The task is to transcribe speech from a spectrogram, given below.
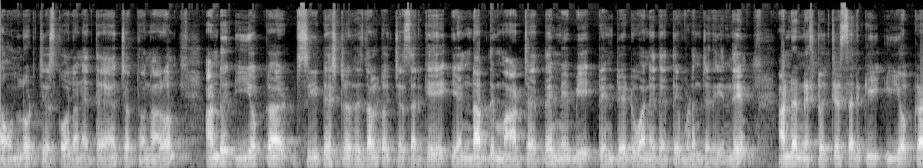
డౌన్లోడ్ చేసుకోవాలని అయితే చెప్తున్నారు. అండ్ ఈ యొక్క సీ టెస్ట్ రిజల్ట్ వచ్చేసరికి ఎండ్ ఆఫ్ ది మార్చ్ అయితే మేబీ టెంటేటివ్ అనేది అయితే ఇవ్వడం జరిగింది. అండ్ నెక్స్ట్ వచ్చేసరికి ఈ యొక్క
